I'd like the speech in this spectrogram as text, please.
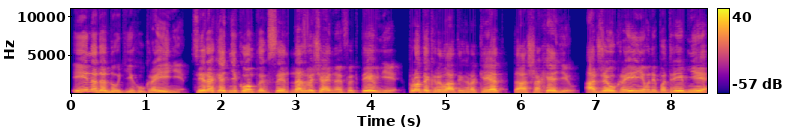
і нададуть їх Україні. Ці ракетні комплекси надзвичайно ефективні проти крилатих ракет та шахедів, адже Україні вони потрібні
